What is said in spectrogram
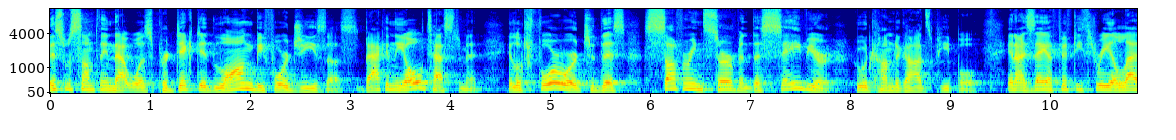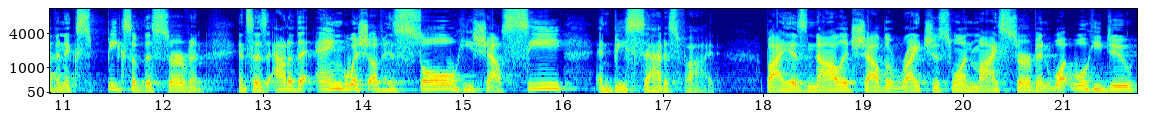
This was something that was predicted long before Jesus. Back in the Old Testament, it looked forward to this suffering servant, the Savior who would come to God's people. In Isaiah 53 11, it speaks of this servant and says, Out of the anguish of his soul he shall see and be satisfied. By his knowledge shall the righteous one, my servant, what will he do?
